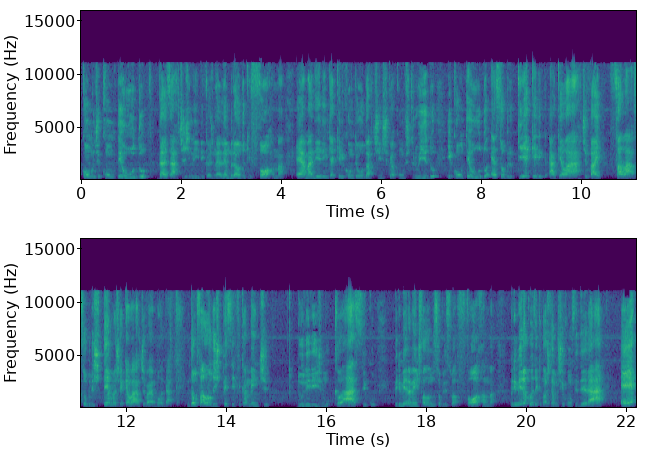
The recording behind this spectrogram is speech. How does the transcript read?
como de conteúdo das artes líricas, né? Lembrando que forma é a maneira em que aquele conteúdo artístico é construído e conteúdo é sobre o que aquele, aquela arte vai falar, sobre os temas que aquela arte vai abordar. Então falando especificamente do lirismo clássico, primeiramente falando sobre sua forma, primeira coisa que nós temos que considerar é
